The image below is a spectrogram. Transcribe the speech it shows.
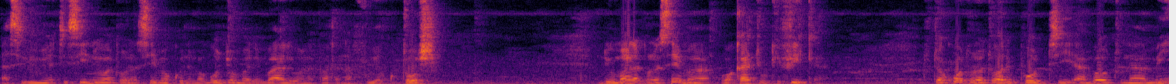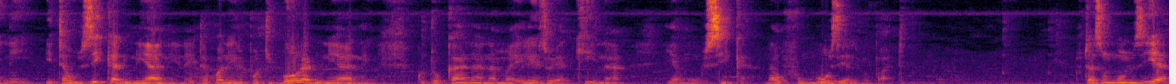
Asilimia tisini watu wanasema kwenye magonjwa mbalimbali wanapata nafuu ya kutosha. Ndio maana tunasema wakati ukifika, tutakuwa tunatoa ripoti ambayo tunaamini itauzika duniani na itakuwa ni ripoti bora duniani kutokana na maelezo ya kina ya muhusika na ufumbuzi alivyopata. Tutazungumzia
